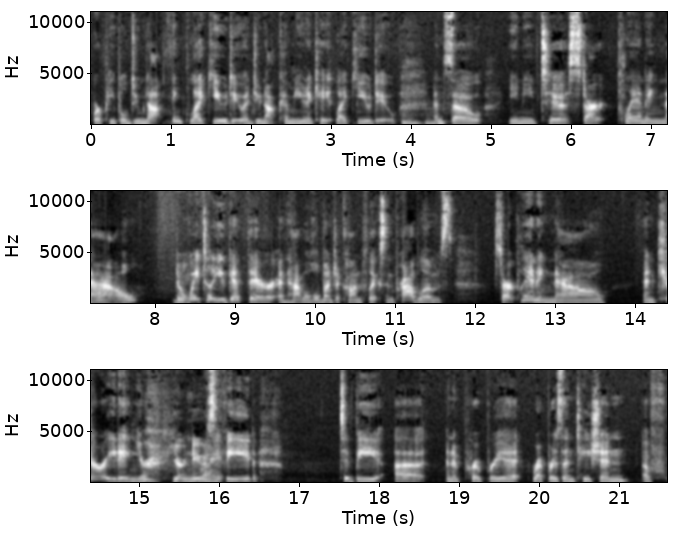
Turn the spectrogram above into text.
where people do not think like you do and do not communicate like you do. Mm-hmm. And so you need to start planning now. Don't wait till you get there and have a whole bunch of conflicts and problems. Start planning now and curating your, your news Right. feed to be uh, an appropriate representation of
